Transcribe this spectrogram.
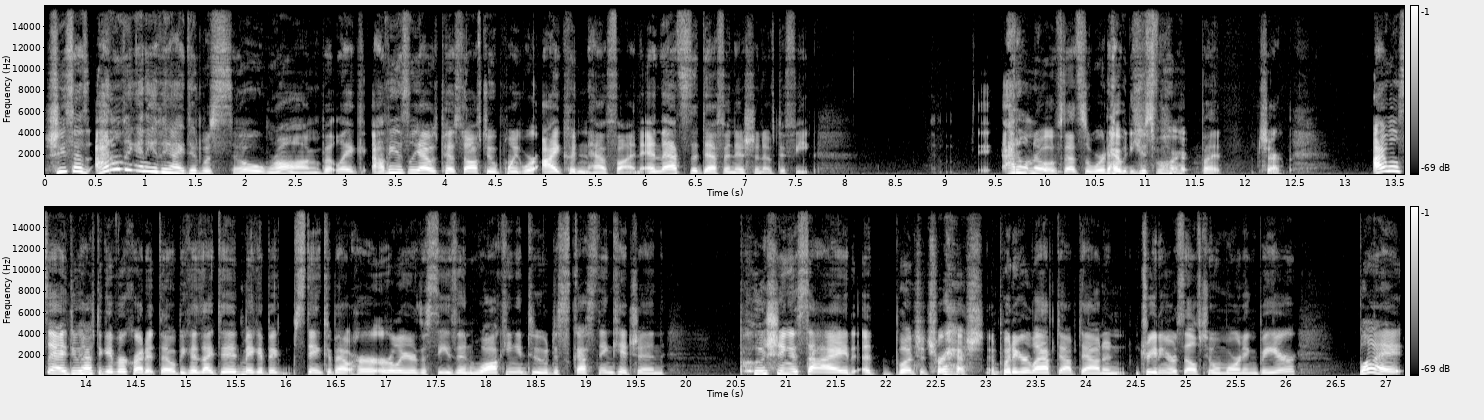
She says, I don't think anything I did was so wrong, but like obviously I was pissed off to a point where I couldn't have fun. And that's the definition of defeat. I don't know if that's the word I would use for it, but sure. I will say I do have to give her credit though, because I did make a big stink about her earlier this season, walking into a disgusting kitchen pushing aside a bunch of trash and putting her laptop down and treating herself to a morning beer. But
